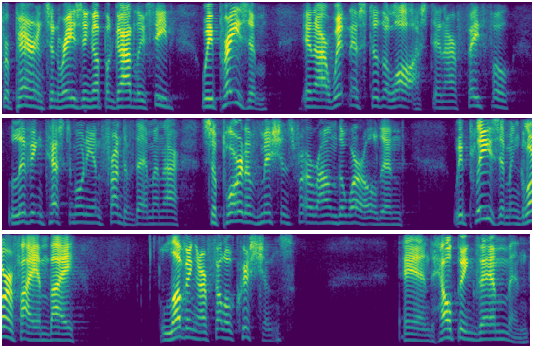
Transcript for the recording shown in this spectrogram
for parents, and raising up a godly seed. We praise Him in our witness to the lost, in our faithful living testimony in front of them, and our support of missions for around the world. And we please Him and glorify Him by loving our fellow Christians and helping them. And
